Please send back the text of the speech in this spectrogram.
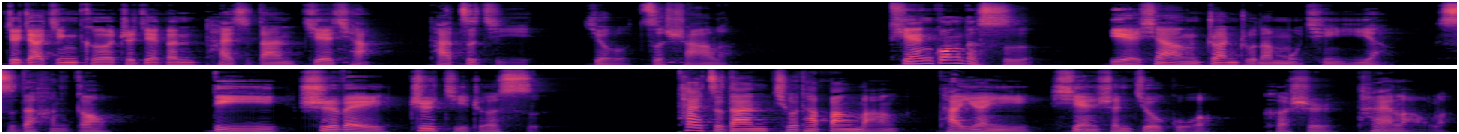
就叫荆轲直接跟太子丹接洽，他自己就自杀了。田光的死也像专主的母亲一样，死得很高。第一是为知己者死。太子丹求他帮忙，他愿意献身救国，可是太老了。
